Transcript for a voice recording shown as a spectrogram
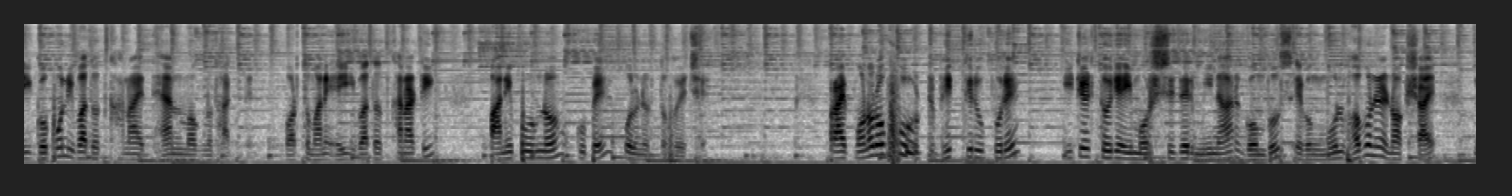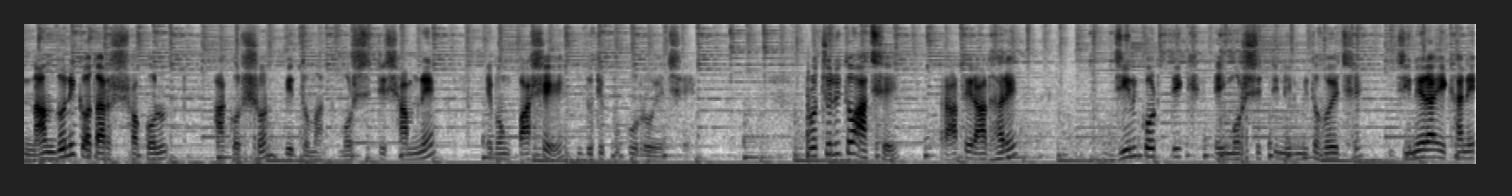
এই গোপন ইবাদতখানায় ধ্যানমগ্ন থাকতেন। বর্তমানে এই ইবাদতখানাটি পানিপূর্ণ কূপে পরিণত হয়েছে। প্রায় পনেরো ফুট ভিত্তির উপরে ইটের তৈরি এই মসজিদের মিনার, গম্বুজ এবং মূল ভবনের নকশায় নান্দনিকতার সকল আকর্ষণ বিদ্যমান। মসজিদটির সামনে এবং পাশে দুটি পুকুর রয়েছে। প্রচলিত আছে রাতের আধারে জিন কর্তৃক এই মসজিদটি নির্মিত হয়েছে। জিনেরা এখানে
